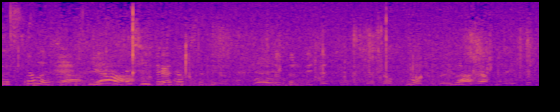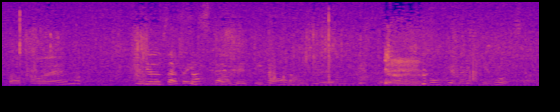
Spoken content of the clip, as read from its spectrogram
tas stalečā. Jā, Viņa tagad apskatījos. Tu tur bija tur bija to koku, arī atmanīji tur tā poēma. Jā, tā tā izstādē bija galīgi punktiem arī tie nosaukt.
